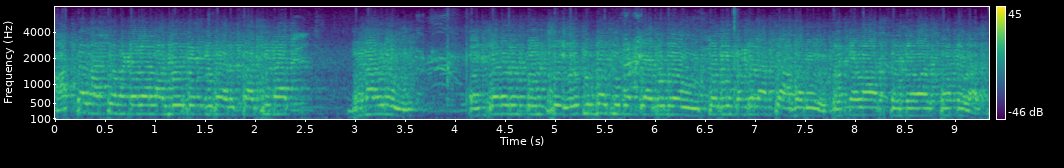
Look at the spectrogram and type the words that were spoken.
आता नाट्य मंडळाला लागले त्यांनी काशीनाथ धनावरे यांच्याकडून दोनशे एक रुपयाची बंदी आलेली आहे. उत्तरी मंडळ आमचे आभारी आहे. धन्यवाद धन्यवाद धन्यवाद.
